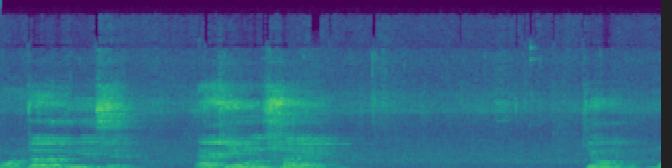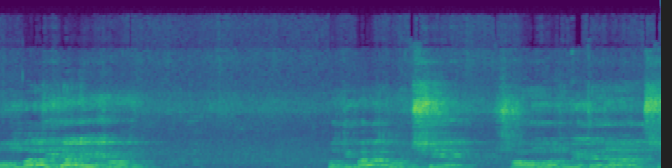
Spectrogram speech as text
মর্যাদা দিয়েছে, একই অনুষ্ঠানে কেউ মোমবাতি জ্বালিয়ে প্র- প্রতিবাদ করছে, সহমর্মিতা জানাচ্ছে,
